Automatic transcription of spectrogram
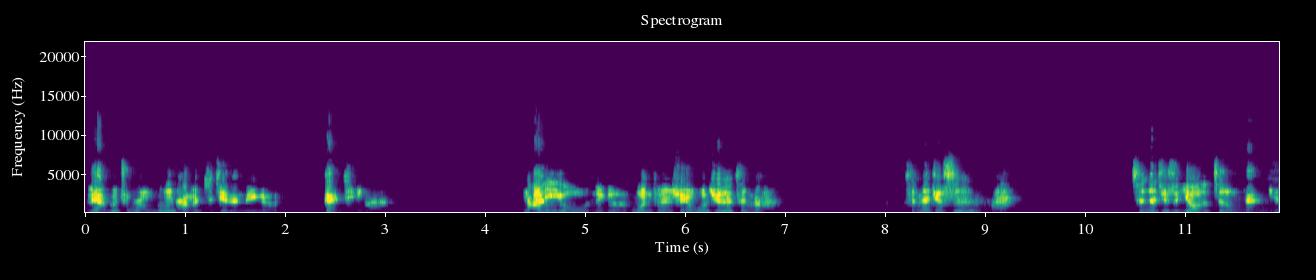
两个主人公他们之间的那个感情啊。哪里有那个温吞水？我觉得真的，真的就是，真的就是要的这种感觉，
